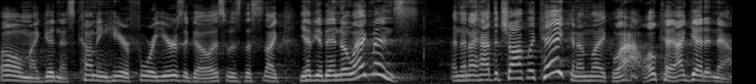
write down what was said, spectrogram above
Oh my goodness, coming here four years ago, this was this like, have you been to Wegmans? And then I had the chocolate cake, and I'm like, wow, okay, I get it now.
